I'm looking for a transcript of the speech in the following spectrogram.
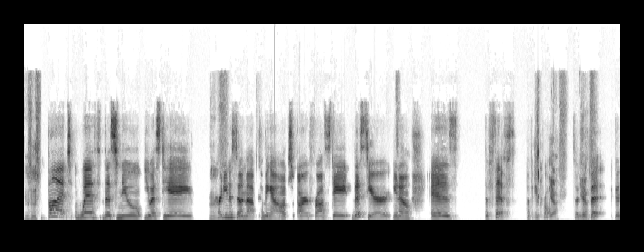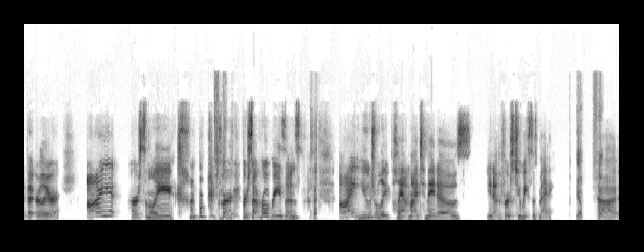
Mm-hmm. But with this new USDA mm. hardiness zone map coming out, our frost date this year, you know, is the 5th of April. Yeah. So a yeah. good bit good bit earlier. I personally for for several reasons I usually plant my tomatoes, you know, the first two weeks of May. Yep. yep. Uh,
